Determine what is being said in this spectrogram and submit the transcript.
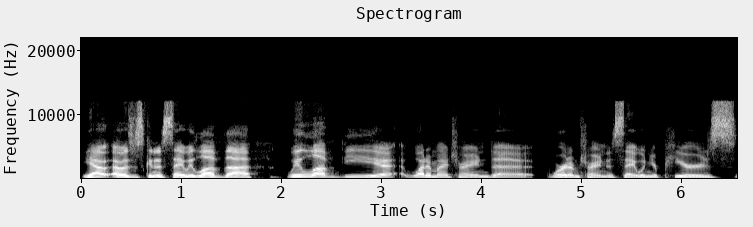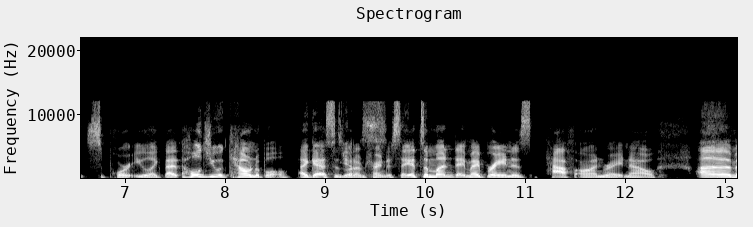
Yeah, I was just gonna say we love the we love the what am I trying to word I'm trying to say when your peers support you like that hold you accountable I guess is what I'm trying to say. It's a Monday. My brain is half on right now. Um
